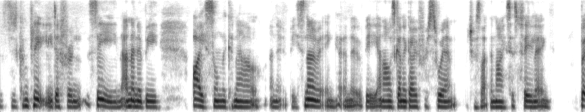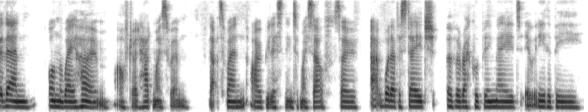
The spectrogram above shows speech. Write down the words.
it's a completely different scene. And then it'd be ice on the canal and it would be snowing and it would be and I was going to go for a swim which was like the nicest feeling. But then on the way home after I'd had my swim that's when I would be listening to myself. So at whatever stage of a record being made it would either be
